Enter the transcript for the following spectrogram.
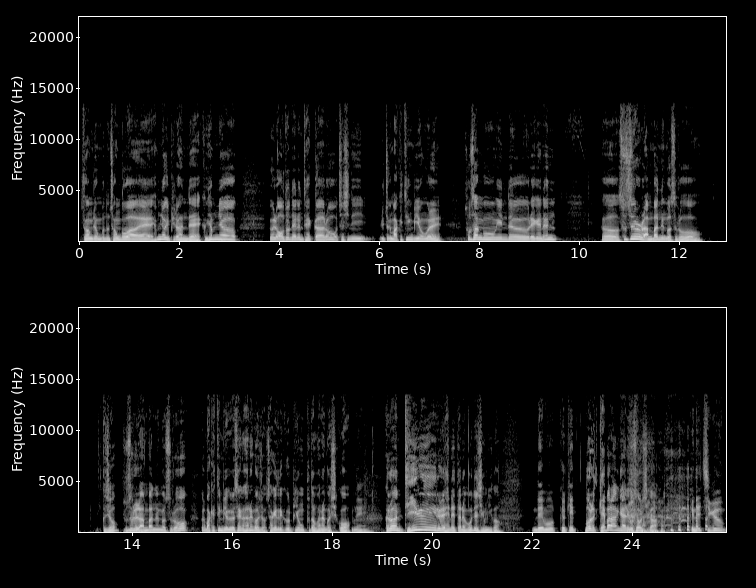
중앙 정부든 정부와의 협력이 필요한데 그 협력을 얻어내는 대가로 자신이 일종의 마케팅 비용을 소상공인들에게는 어, 수수료를 안 받는 것으로 그죠? 수수료를 안 받는 것으로 그걸 마케팅 비용으로 생각하는 거죠. 자기들이 그걸 비용 부담하는 것이고. 네. 그런 딜을 해냈다는 거죠, 지금 이거. 근데 뭐 그렇게 뭘 개발한 게 아니고 서울시가. 근데 지금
